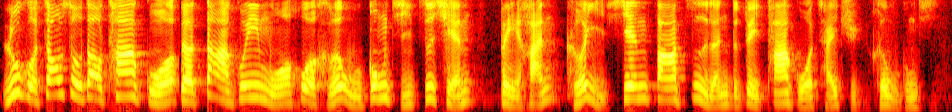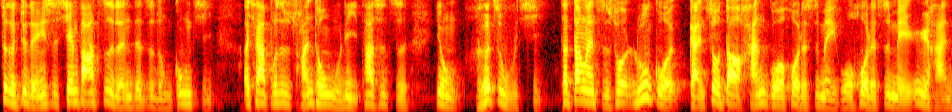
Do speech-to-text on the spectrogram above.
如果遭受到他国的大规模或核武攻击之前，北韩可以先发制人的对他国采取核武攻击，这个就等于是先发制人的这种攻击，而且它不是传统武力，它是指用核子武器。它当然只是说，如果感受到韩国或者是美国或者是美日韩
